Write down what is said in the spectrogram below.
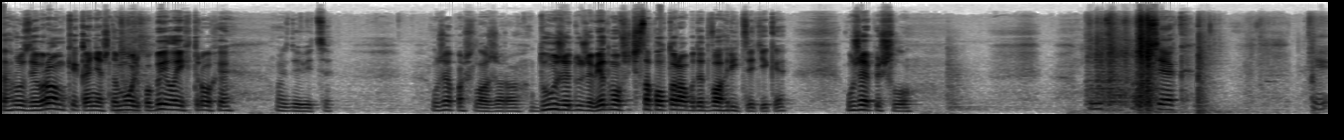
Загрузив рамки, звісно, моль побила їх трохи. Ось дивіться. Уже пішла жара. Дуже-дуже. Я думав, що часа полтора буде два гріться тільки. Уже пішло. Тут отсек. І,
